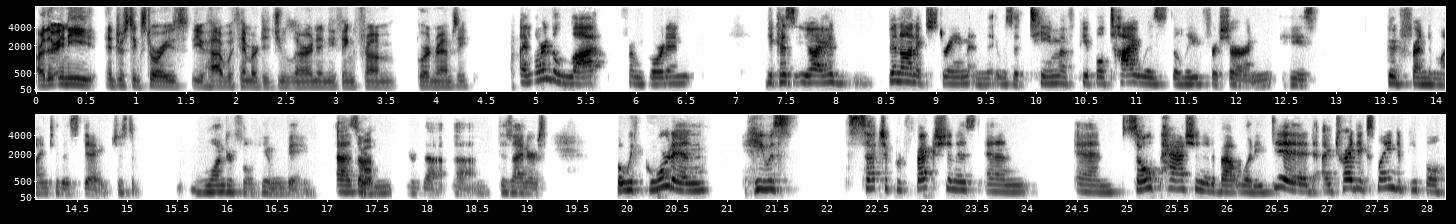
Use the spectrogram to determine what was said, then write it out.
Are there any interesting stories you have with him or did you learn anything from Gordon Ramsay? I learned a lot from Gordon because you know I had been on Extreme and it was a team of people. Ty was the lead for sure, and he's a good friend of mine to this day. Just a wonderful human being, as are the um, designers. But with Gordon, he was such a perfectionist and and so passionate about what he did. I tried to explain to people,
